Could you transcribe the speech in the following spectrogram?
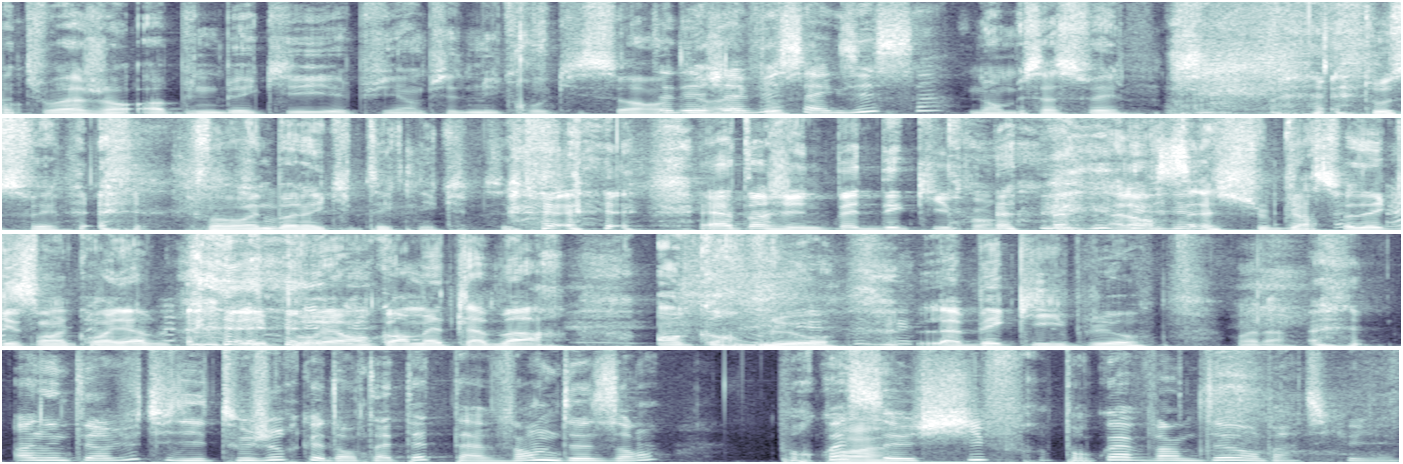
Euh, tu vois, genre hop, une béquille et puis un pied de micro qui sort. T'as déjà vu, comme ça existe ça? Non, mais ça se fait. Tout se fait. Il faut avoir une bonne équipe technique. et attends, j'ai une pète d'équipe. hein. Alors, je suis persuadé qu'ils sont incroyables et ils pourraient encore mettre la barre encore plus haut, la béquille plus haut. Voilà. En interview, tu dis toujours que dans ta tête, t'as 22 ans. Pourquoi Ouais. ce chiffre? Pourquoi 22 en particulier?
